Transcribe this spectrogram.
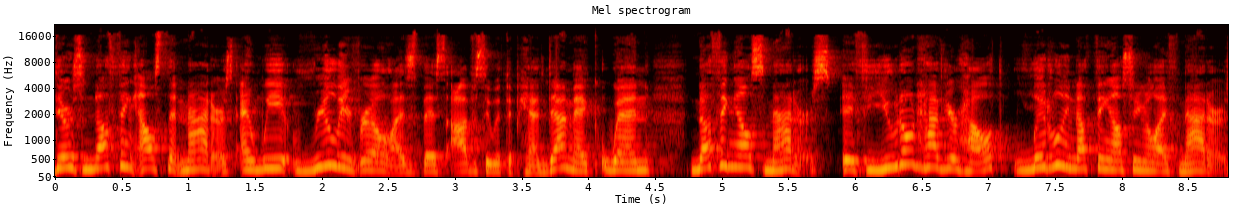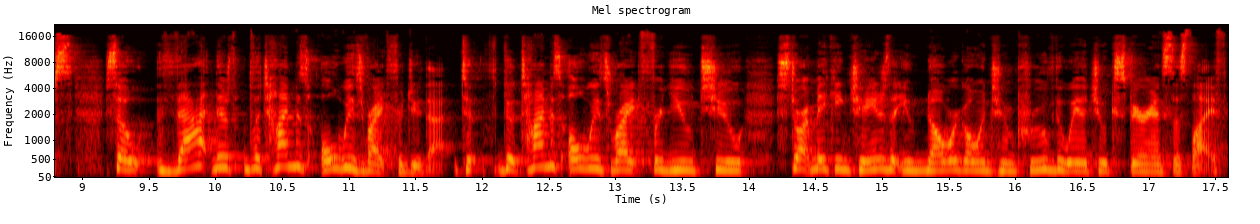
there's nothing else that matters. And we really realized this obviously with the pandemic when nothing else matters. If you don't have your health, literally nothing else in your life matters. So that there's the time is always right for do that. To, the time is always right for you to start making changes that you know are going to improve the way that you experience this life.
